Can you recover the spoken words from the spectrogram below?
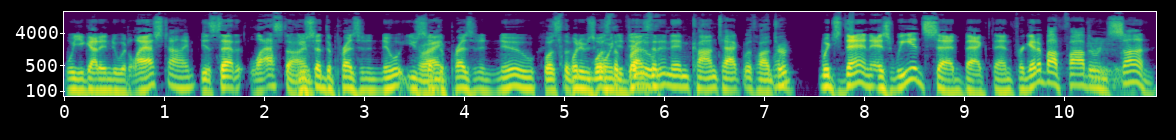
Well, you got into it last time. You said it last time. You said the president knew it. You said Right. the president knew was the what he was, was going the president in contact with Hunter? Which then, as we had said back then, forget about father and son.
